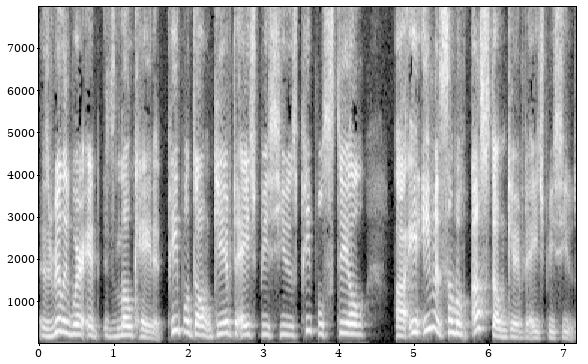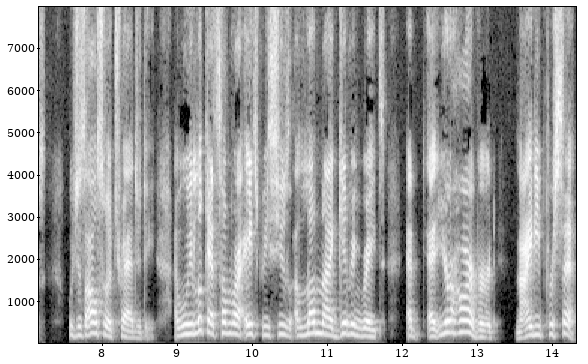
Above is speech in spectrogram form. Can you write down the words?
Is really where it is located. People don't give to HBCUs. People still, uh, even some of us don't give to HBCUs which is also a tragedy. And when we look at some of our HBCUs, alumni giving rates at, at your Harvard, 90%.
